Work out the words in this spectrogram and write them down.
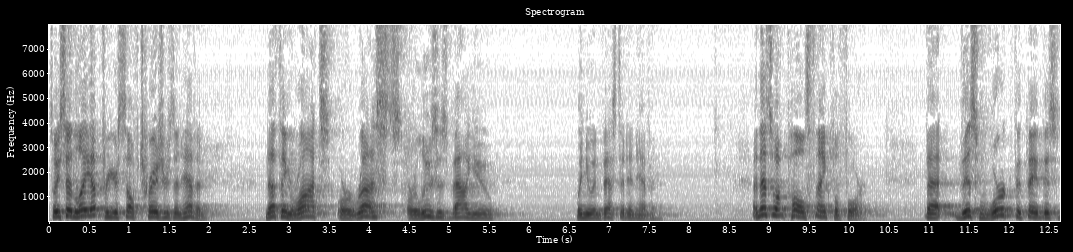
So he said, lay up for yourself treasures in heaven. Nothing rots or rusts or loses value when you invest it in heaven. And that's what Paul's thankful for. That this work that they, this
